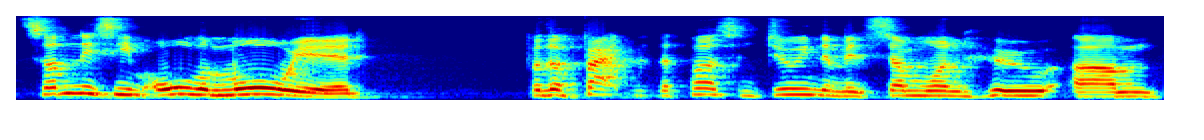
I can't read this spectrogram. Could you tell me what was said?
suddenly seem all the more weird for the fact that the person doing them is someone who um,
